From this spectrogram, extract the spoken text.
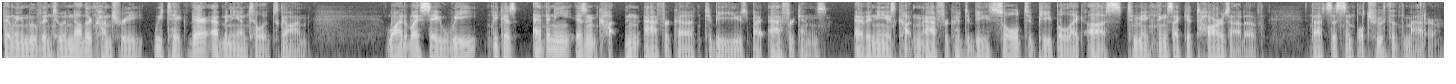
Then we move into another country, we take their ebony until it's gone. Why do I say we? Because ebony isn't cut in Africa to be used by Africans. Ebony is cut in Africa to be sold to people like us to make things like guitars out of. That's the simple truth of the matter.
